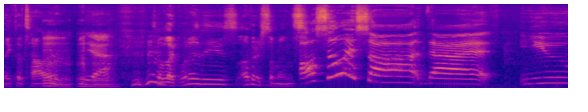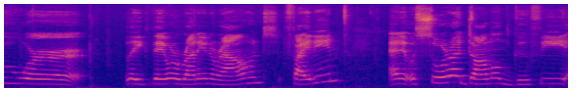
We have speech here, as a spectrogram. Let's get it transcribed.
like the tower. Mm, mhm. yeah. So like, what are these other summons? Also, I saw that you were like they were running around fighting, and it was Sora, Donald, Goofy,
